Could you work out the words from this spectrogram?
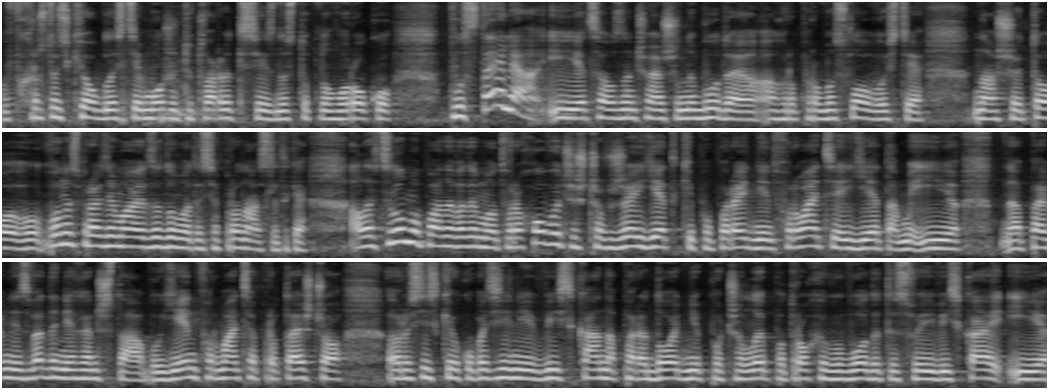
в Херсонській області можуть утворитися із наступного року пустеля, і це означає, що не буде агропромисловості нашої, то вони справді мають задуматися про наслідки. Але в цілому, пане Вадиме, от враховуючи, що вже є такі попередні інформації, є там і е, певні зведення генштабу, є інформація про те, що російські окупаційні війська напередодні почали потрохи виводити свої війська і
